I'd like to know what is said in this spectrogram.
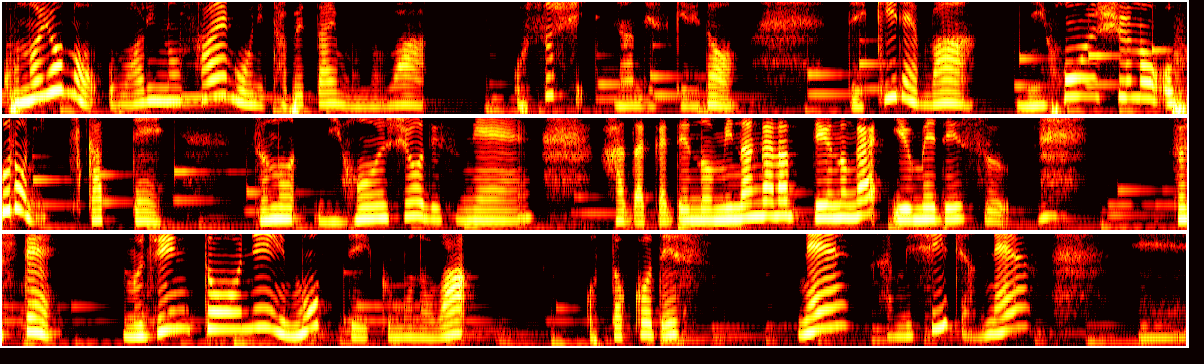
この世の終わりの最後に食べたいものはお寿司なんですけれど、できれば日本酒のお風呂に使って、その日本酒をですね、裸で飲みながらっていうのが夢です。そして、無人島に持っていくものは男です。ね寂しいじゃんね。えー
